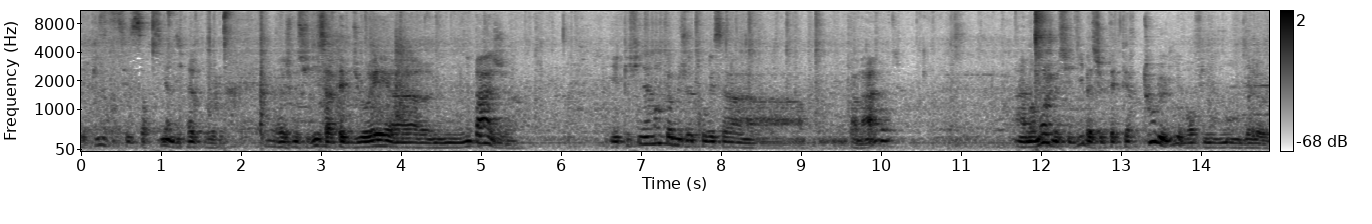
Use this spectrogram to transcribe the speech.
Et puis, c'est sorti un dialogue. Euh, je me suis dit, ça va peut-être durer euh, une page. Et puis finalement, comme je trouvais ça pas mal, à un moment, je me suis dit, bah, je vais peut-être faire tout le livre finalement en dialogue.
